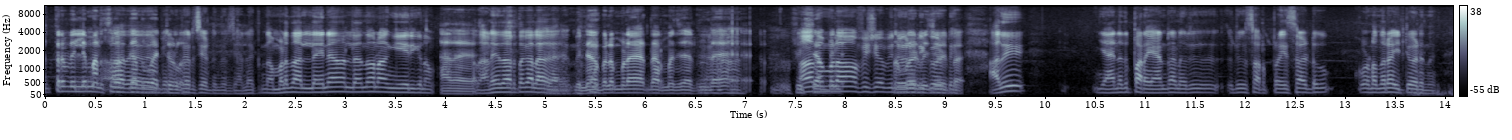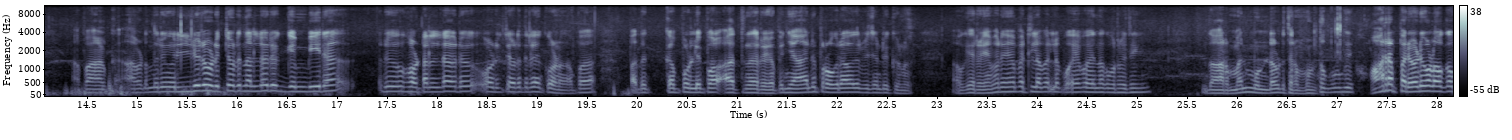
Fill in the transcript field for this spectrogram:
അത്ര വലിയ മനസ്സിലാക്കാൻ പറ്റുള്ളൂ. തീർച്ചയായിട്ടും തീർച്ചയായും നമ്മൾ നമ്മൾ നല്ലതിനെ നല്ലതെന്ന് പറഞ്ഞാൽ അംഗീകരിക്കണം. അതാണ് യഥാർത്ഥ കലാകാരൻ. പിന്നെ അതുപോലെ നമ്മുടെ ധർമ്മചേട്ടന്റെ ഫിഷ് പരിപാടിക്ക് അത് ഞാനത് പറയാണ്ടാണ്. ഒരു ഒരു സർപ്രൈസ് ആയിട്ട് കൊണ്ടുവന്നൊരു ഐറ്റം വരുന്നത് അപ്പോൾ ആൾക്ക് അവിടെ നിന്ന് ഒരു വലിയൊരു ഓഡിറ്റോറിയം നല്ലൊരു ഗംഭീര ഒരു ഹോട്ടലിന്റെ ഒരു ഓഡിറ്റോറിയത്തിലേക്ക് നിൽക്കുകയാണ് അപ്പോൾ പതുക്കെ പുള്ളി ഇപ്പോൾ കയറി അപ്പോൾ ഞാനൊരു പ്രോഗ്രാം അവതരിപ്പിച്ചുകൊണ്ടിരിക്കുകയാണ് ഓക്കെ അറിയാൻ ഞാൻ പറയാൻ പറ്റില്ല പറ്റില്ല പോയാൽ പോയെന്നൊക്കെ പറയുമ്പോഴത്തേക്കും ധർമ്മൻ മുണ്ട കൊടുത്തണം മുണ്ട കൊടുത്ത് ആരെ പരിപാടികളൊക്കെ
